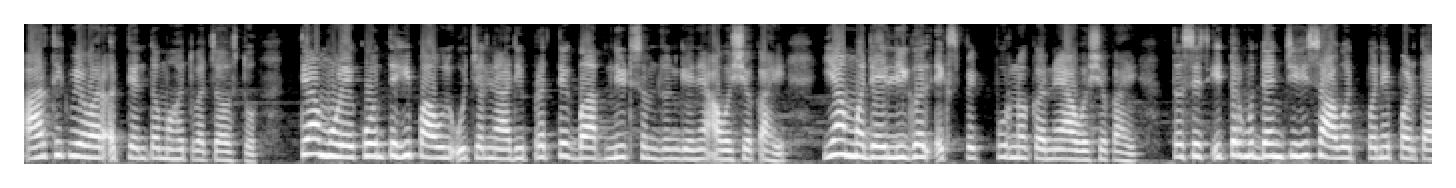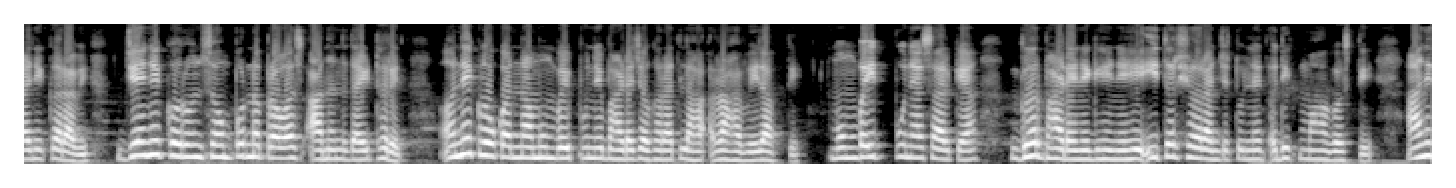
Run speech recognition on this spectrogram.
आर्थिक व्यवहार अत्यंत महत्त्वाचा असतो. त्यामुळे कोणतेही पाऊल उचलण्याआधी प्रत्येक बाब नीट समजून घेणे आवश्यक आहे. यामध्ये लिगल एक्सपेक्ट पूर्ण करणे आवश्यक आहे. तसेच इतर मुद्द्यांचीही सावधपणे पडताळणी करावी जेणेकरून संपूर्ण प्रवास आनंददायी ठरेल. अनेक लोकांना मुंबई पुणे भाड्याच्या घरात ला राहावे लागते. मुंबईत पुण्यासारख्या घर भाड्याने घेणे हे इतर शहरांच्या तुलनेत अधिक महाग असते आणि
